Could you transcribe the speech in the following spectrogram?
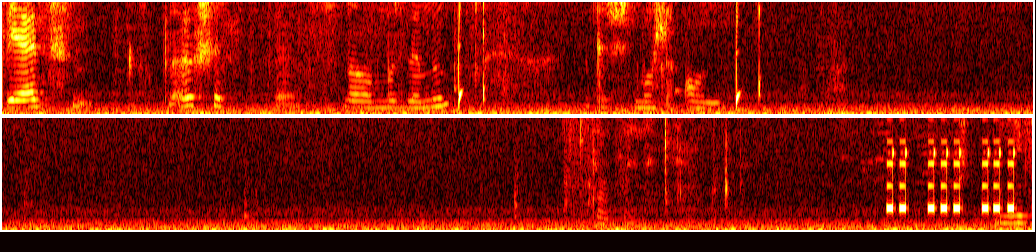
Więc prawie wszyscy. Więc no możemy. Też może on. Kto wyleciał? Nikt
